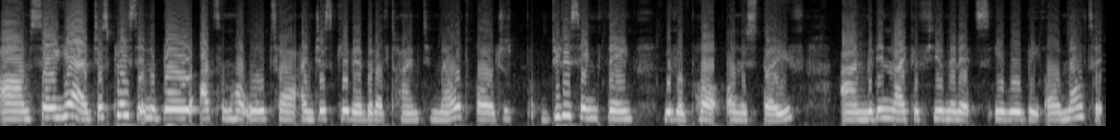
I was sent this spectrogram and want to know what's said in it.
Um so yeah just place it in a bowl add some hot water and just give it a bit of time to melt or just do the same thing with a pot on a stove and within like a few minutes it will be all melted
